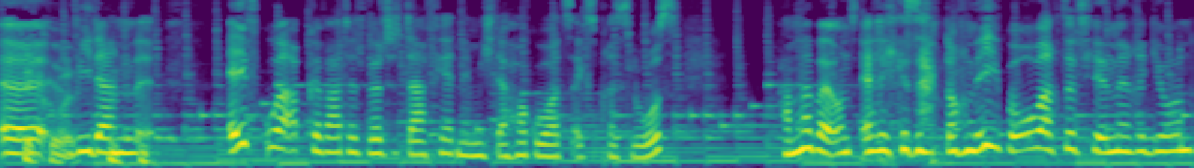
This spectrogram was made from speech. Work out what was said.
äh, cool. wie dann 11 Uhr abgewartet wird. Da fährt nämlich der Hogwarts Express los. Haben wir bei uns ehrlich gesagt noch nicht beobachtet hier in der Region.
